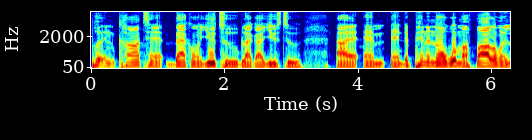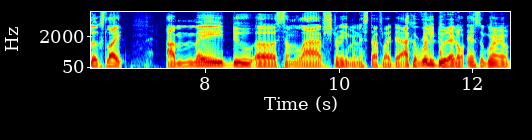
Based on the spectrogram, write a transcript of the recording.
putting content back on YouTube like I used to. I am, and depending on what my following looks like, I may do uh, some live streaming and stuff like that. I could really do that on Instagram,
